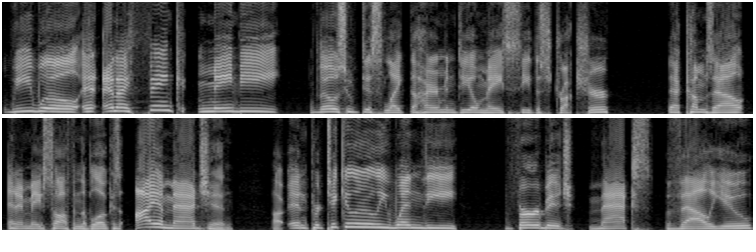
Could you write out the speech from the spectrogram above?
We will, and, and I think maybe those who dislike the Heuerman deal may see the structure that comes out, and it may soften the blow. Because I imagine, uh, and particularly when the verbiage max value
